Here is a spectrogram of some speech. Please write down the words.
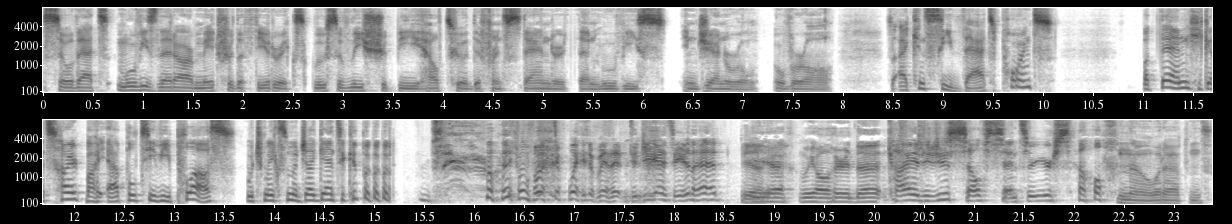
So that movies that are made for the theater exclusively should be held to a different standard than movies in general overall. So I can see that point. But then he gets hired by Apple TV Plus, which makes him a gigantic wait, wait, a minute. Did you guys hear that? Yeah. yeah, we all heard that. Kaya, did you self censor yourself? No, what happened?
